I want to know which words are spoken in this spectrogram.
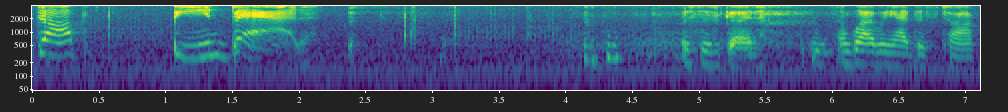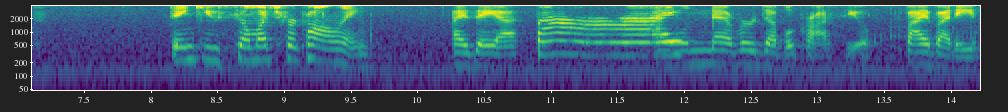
stop being bad. This is good. I'm glad we had this talk. Thank you so much for calling, Isaiah. Bye. I will never double cross you. Bye, buddy.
